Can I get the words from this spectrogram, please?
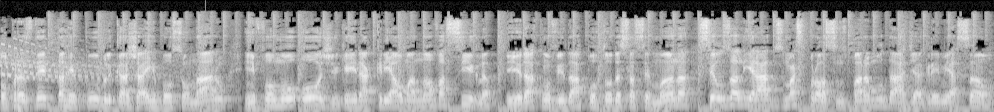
O presidente da República, Jair Bolsonaro, informou hoje que irá criar uma nova sigla e irá convidar por toda esta semana seus aliados mais próximos para mudar de agremiação.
